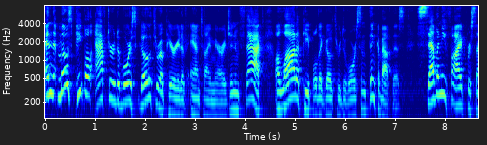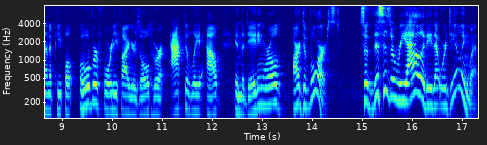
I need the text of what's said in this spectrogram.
And most people after a divorce go through a period of anti marriage. And in fact, a lot of people that go through divorce, and think about this 75% of people over 45 years old who are actively out in the dating world are divorced. So this is a reality that we're dealing with.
